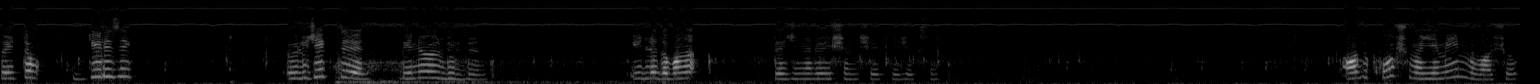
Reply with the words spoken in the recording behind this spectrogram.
Sait'te gerizek ölecektin. Beni öldürdün. İlle de bana regeneration şey ekleyeceksin. Abi koşma yemeğin mi var çok?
